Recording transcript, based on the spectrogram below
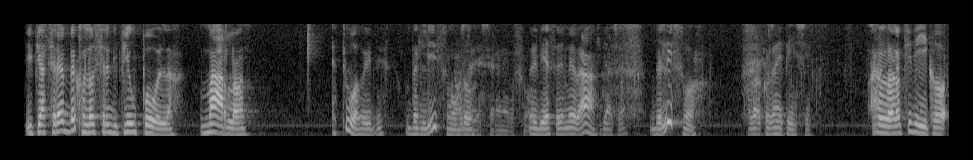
Mi piacerebbe conoscere di più Paul. Marlon. È tua quindi. Bellissimo, Nostra bro. di Essere Nero Show. Di essere nero. Ah, Ti piace? bellissimo. Allora cosa ne pensi? Allora ti dico.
